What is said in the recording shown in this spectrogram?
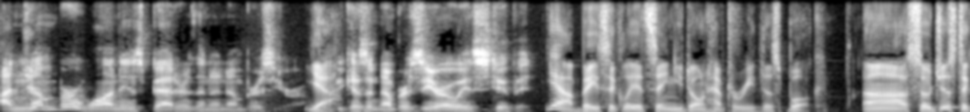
a number one is better than a number zero. Yeah. Because a number zero is stupid. yeah, basically, it's saying you don't have to read this book. Uh, so just to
